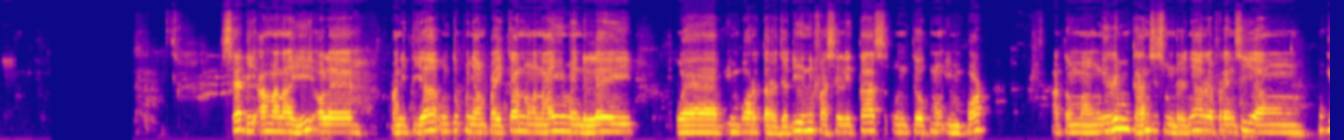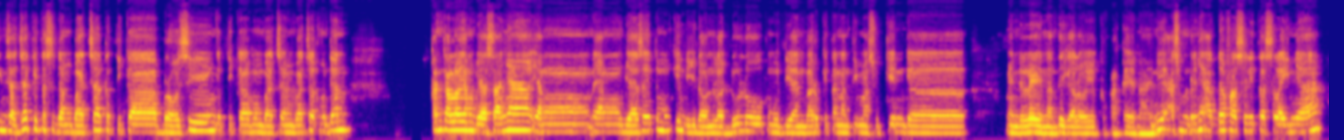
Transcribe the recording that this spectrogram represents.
Saya diamanahi oleh panitia untuk menyampaikan mengenai Mendeley Web Importer. Jadi ini fasilitas untuk mengimport atau mengirimkan sih sebenarnya referensi yang mungkin saja kita sedang baca ketika browsing, ketika membaca-membaca, kemudian kan kalau yang biasanya yang yang biasa itu mungkin di download dulu kemudian baru kita nanti masukin ke Mendeley nanti kalau kepakai. Nah ini sebenarnya ada fasilitas lainnya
